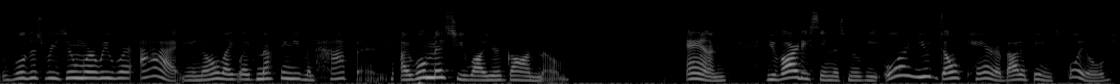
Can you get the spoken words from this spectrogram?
we'll just resume where we were at, you know, like like nothing even happened. I will miss you while you're gone though. And if you've already seen this movie or you don't care about it being spoiled,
